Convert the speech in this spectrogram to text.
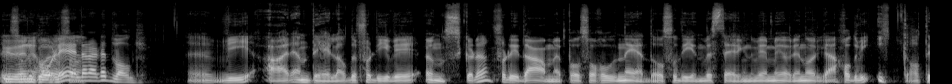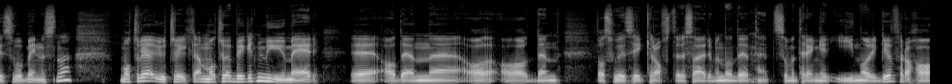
Uunngåelig, eller er det et valg? Eh, vi er en del av det fordi vi ønsker det, fordi det er med på å holde nede også de investeringene vi må gjøre i Norge. Hadde vi ikke hatt disse forbindelsene, måtte vi ha, utviklet, måtte vi ha bygget mye mer eh, av den, eh, av, den hva skal vi si, kraftreserven og det nettet som vi trenger i Norge for å ha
